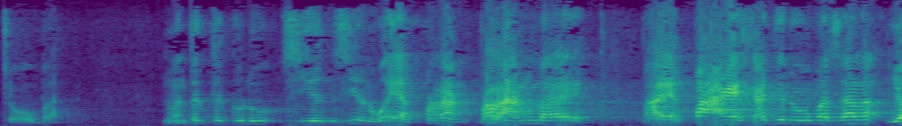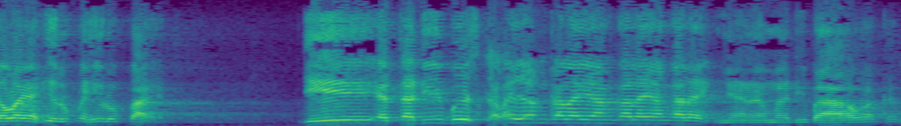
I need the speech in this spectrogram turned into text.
Coba. Mantep teh kudu sieun-sieun wae perang perang bae. masalah ya hirup hirup tadi bus kalayang kalayang kalayang kalengnya nama dibawa kan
